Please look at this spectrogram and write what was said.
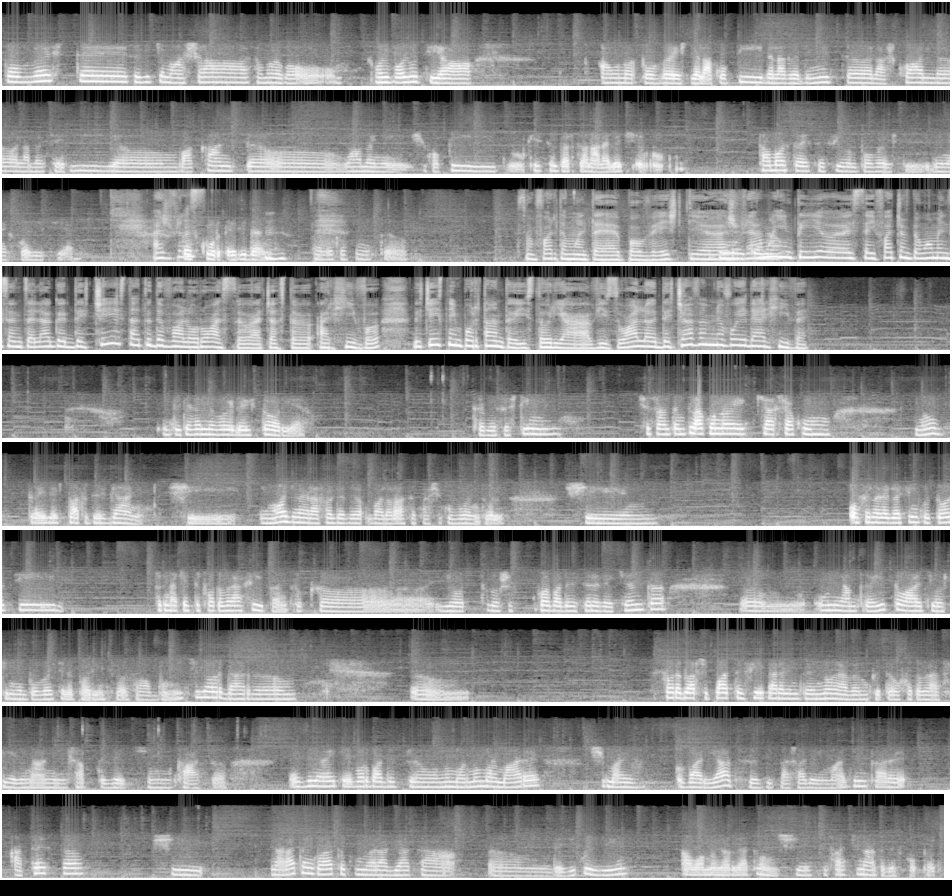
poveste, să zicem așa, sau mă rog, o, o evoluție a, a unor povești, de la copii, de la grădiniță, la școală, la meserii, în vacanță, oamenii și copii, chestiuni personale. Deci, cam asta este fiul poveștii din expoziție. Aș vrea Pe scurt, evident, mm-hmm. pentru că sunt Sunt foarte multe povești. Aș Multe, vrea da. mai întâi uh, să-i facem pe oameni să înțeleagă de ce este atât de valoroasă această arhivă, de ce este importantă istoria vizuală, de ce avem nevoie de arhive. Deci avem nevoie de istorie. Trebuie să știm ce s-a întâmplat cu noi chiar și acum, nu, 30-40 de ani. Și imaginea e la fel de valoroasă ca și cuvântul. Și o să ne regăsim cu toții prin aceste fotografii, pentru că e o, totuși vorba de o istorie recentă. Um, unii am trăit-o, alții o știm din povestile părinților sau a bunicilor, dar um, um, fără doar și poate fiecare dintre noi avem câte o fotografie din anii 70 în casă. E bine, aici e vorba despre un număr mult mai mare și mai variat, să zic așa, de imagini care atestă și ne arată încă o dată cum era viața um, de zi cu zi a oamenilor de atunci și este fascinant să descoperi.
